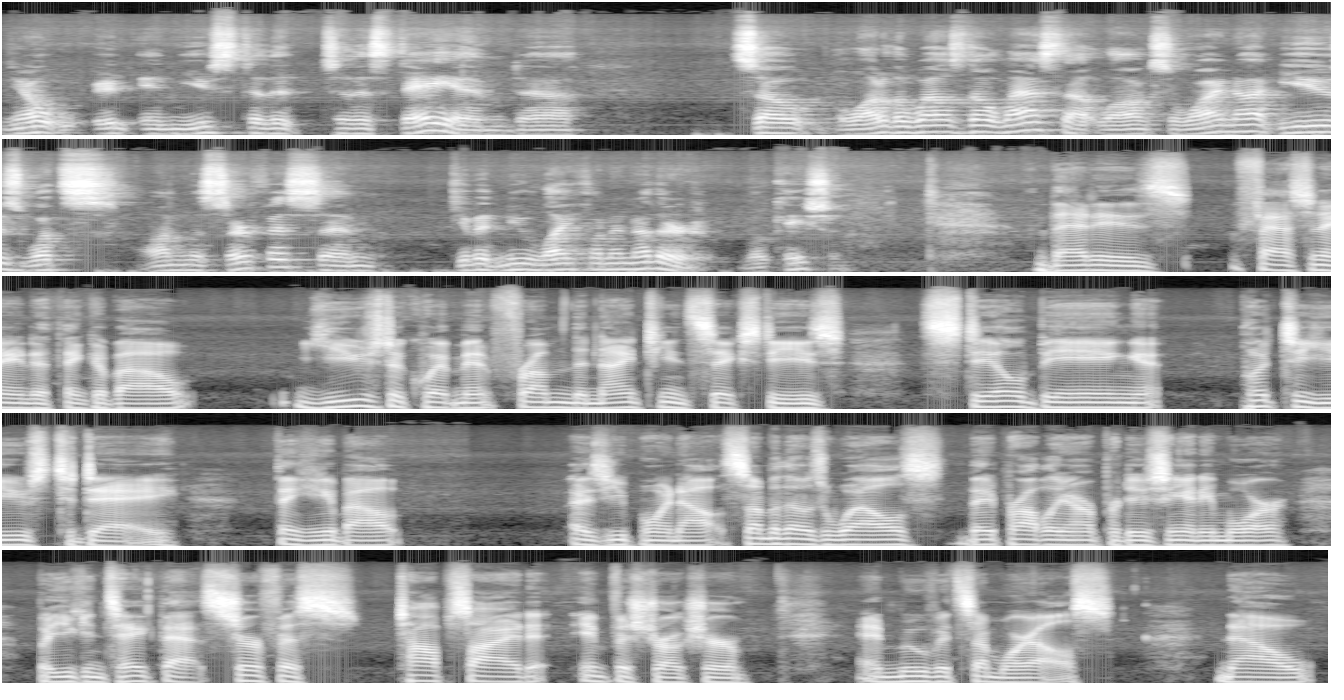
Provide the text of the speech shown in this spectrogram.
you know, in, in use to the to this day. And uh, so a lot of the wells don't last that long. So why not use what's on the surface and give it new life on another location? That is fascinating to think about. Used equipment from the 1960s still being put to use today. Thinking about, as you point out, some of those wells, they probably aren't producing anymore, but you can take that surface topside infrastructure and move it somewhere else. Now,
